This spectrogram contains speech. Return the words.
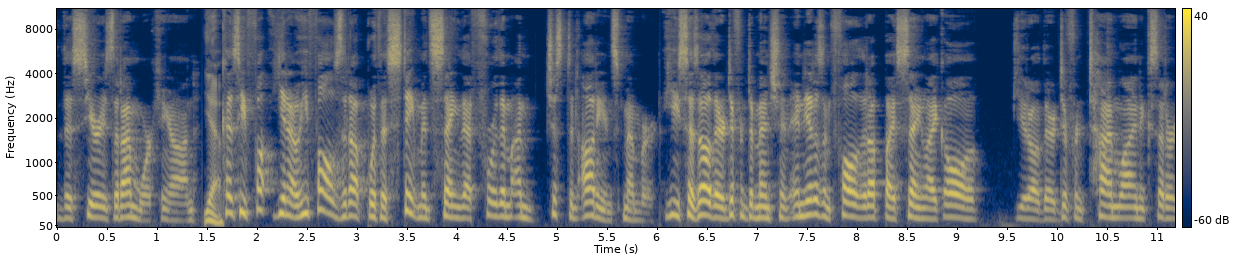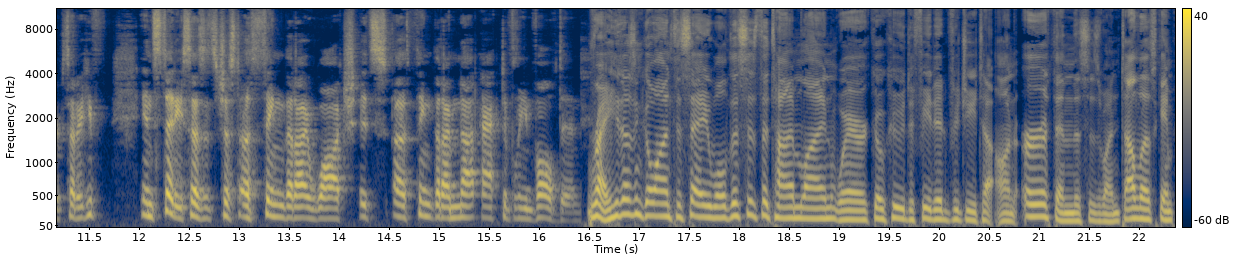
the series that I'm working on. Yeah. Because he, fo- you know, he follows it up with a statement saying that for them, I'm just an audience member. He says, oh, they're a different dimension. And he doesn't follow it up by saying like, oh, you know, their different timeline, et cetera, et cetera. He, instead, he says it's just a thing that I watch. It's a thing that I'm not actively involved in. Right. He doesn't go on to say, well, this is the timeline where Goku defeated Vegeta on Earth, and this is when Telus came.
